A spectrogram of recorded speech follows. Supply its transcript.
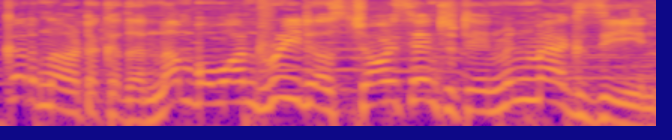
ಕರ್ನಾಟಕದ number one readers choice entertainment magazine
